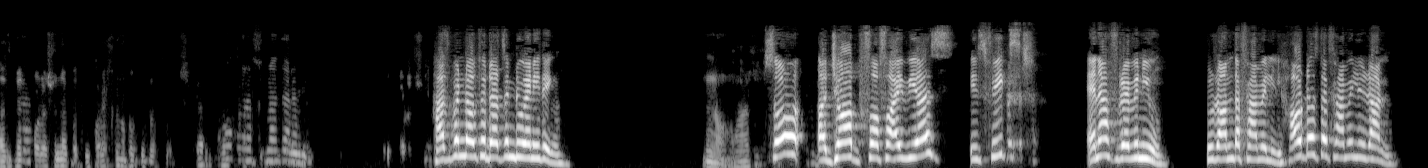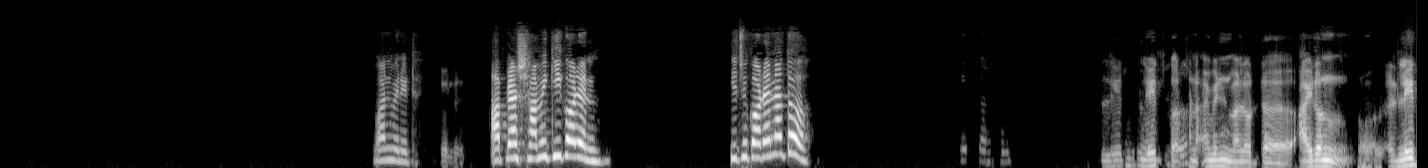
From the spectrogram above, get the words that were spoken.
Husband পড়াশোনা করতে পড়াশোনা করতে ও পড়াশোনা জানে না। Husband also doesn't do anything. No. So a job for five years is fixed. Enough revenue to run the family. How does the family run? One minute. আপনার স্বামী কি করেন কিছু করে না তো late, late Karkhana, I mean, my lord, uh, I don't, uh,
